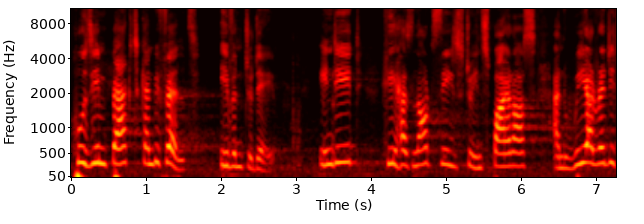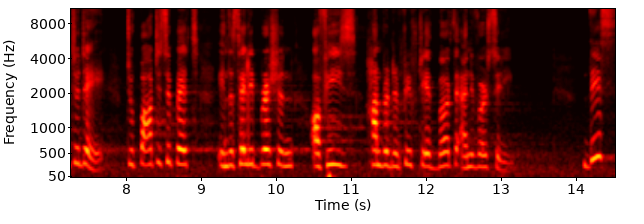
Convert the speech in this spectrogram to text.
whose impact can be felt even today. Indeed, he has not ceased to inspire us, and we are ready today to participate in the celebration of his 150th birth anniversary. This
